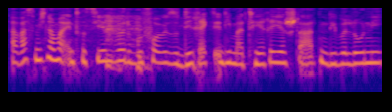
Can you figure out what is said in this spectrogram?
Aber was mich nochmal interessieren würde, bevor wir so direkt in die Materie starten, liebe Loni,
